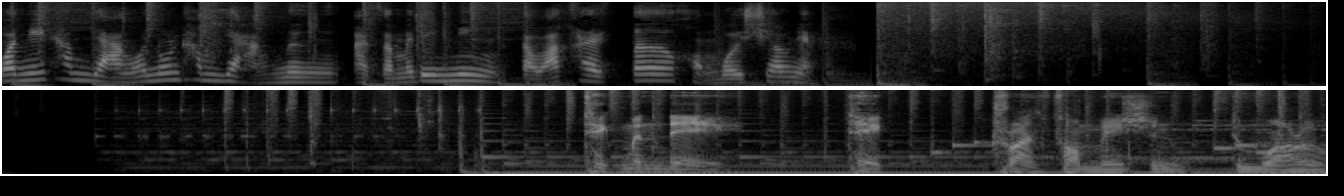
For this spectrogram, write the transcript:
วันนี้ทำอย่างวันนู้นทำอย่างหนึ่งอาจจะไม่ได้นิ่ง แต่ว่า character ของ Virtual เนี่ย Tech Monday Tech Transformation Tomorrow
